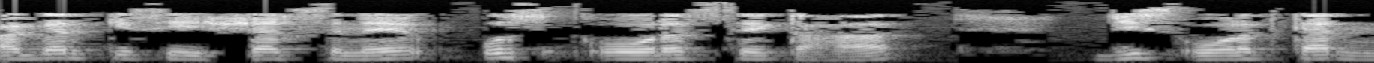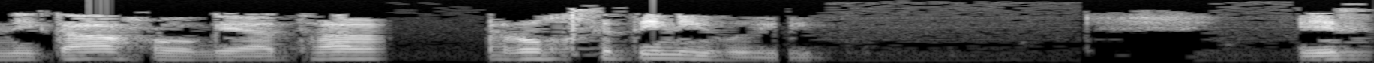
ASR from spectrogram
اگر کسی شخص نے اس عورت سے کہا جس عورت کا نکاح ہو گیا تھا، رخصتی نہیں ہوئی۔ اس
